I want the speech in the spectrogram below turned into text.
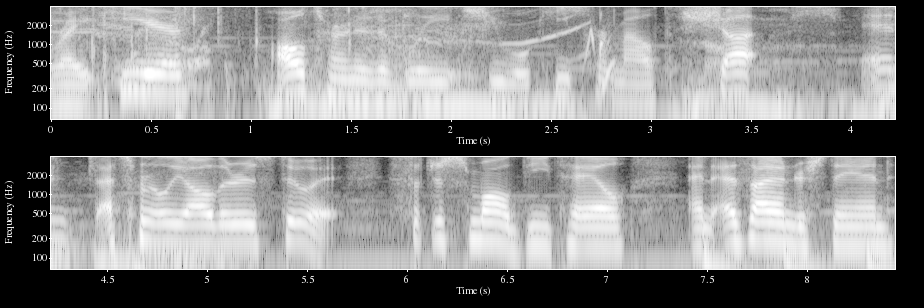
right here, Alternatively, she will keep her mouth shut, and that's really all there is to it. Such a small detail, and as I understand,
